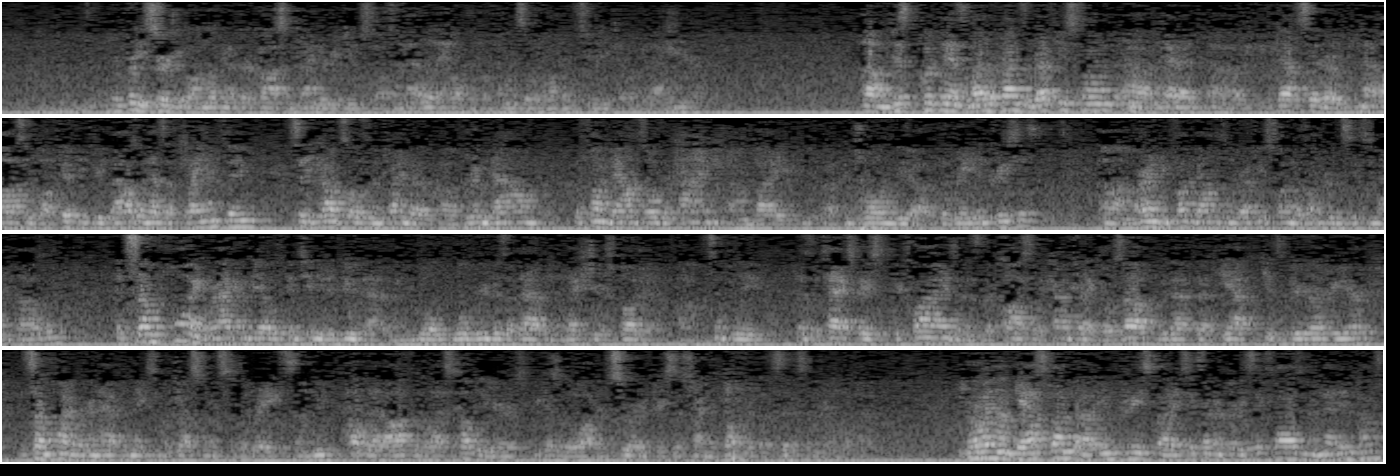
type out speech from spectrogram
were pretty surgical on looking at their costs and trying to reduce those, and that really helped the performance of the sewer utility last year. Um, just quickly on some other funds, the refuse fund, um, had a, uh, deficit or net loss of about fifty-three thousand. That's a planned thing. City council has been trying to uh, bring down the fund balance over time um, by uh, controlling the, uh, the rate increases. Um, Our ending fund balance in the refuse fund was hundred and sixty-nine thousand. At some point, we're not gonna be able to continue to do that, and we'll, we'll revisit that in the next year's budget. Um, Simply, as the tax base declines and as the cost of the contract goes up, that, that gap gets bigger every year. At some point, we're gonna have to make some adjustments to the rates, and we've held that off for the last couple of years because of the water and sewer increases, trying to buffer the citizenry a little bit. Our gas fund uh, increased by six hundred and thirty-six thousand in net income.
